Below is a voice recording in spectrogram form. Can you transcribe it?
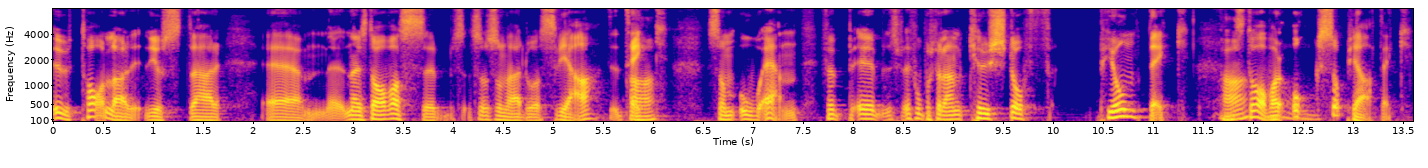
uttalar just det här, eh, när det stavas så, det här då, svia, tek, Ja. som ON. För eh, fotbollsspelaren Krzysztof Piontek Ja. stavar också Piatek.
